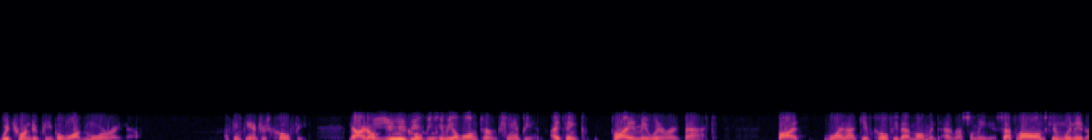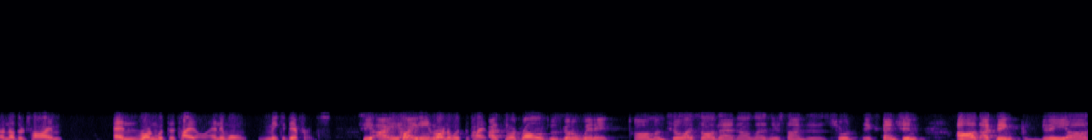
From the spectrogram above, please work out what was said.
Which one do people want more right now? I think the answer is Kofi. Now, I don't You think that Kofi's going to be a long-term champion. I think Bryan may win it right back. But why not give Kofi that moment at WrestleMania? Seth Rollins can win it another time and run with the title, and it won't make a difference. See, I, Kofi I ain't thought, running with the title. I, I thought Rollins was going to win it um, until I saw that uh, Lesnar signed a short extension. Uh, I think the uh,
